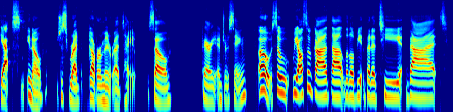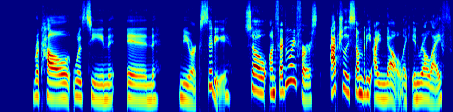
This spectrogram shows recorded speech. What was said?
Yes. you know, just red government red tape. So very interesting. Oh, so we also got that little bit, of tea that Raquel was seen in New York City. So on February 1st, actually somebody I know, like in real life,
